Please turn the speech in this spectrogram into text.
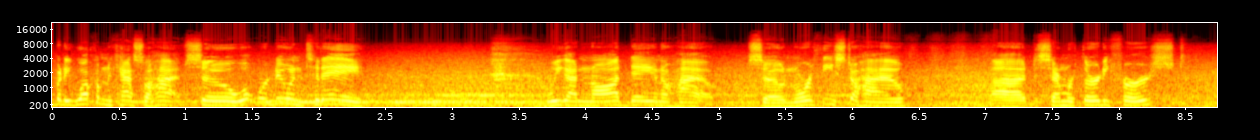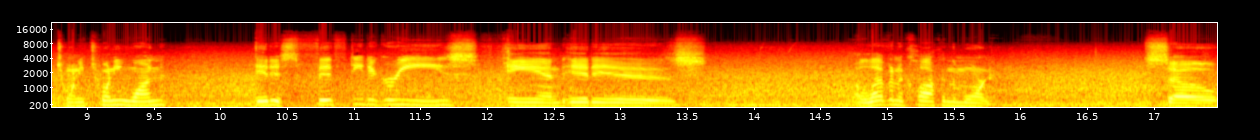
Buddy, welcome to Castle Hive. So what we're doing today, we got an odd day in Ohio. So Northeast Ohio, uh, December 31st, 2021. It is 50 degrees and it is 11 o'clock in the morning. So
